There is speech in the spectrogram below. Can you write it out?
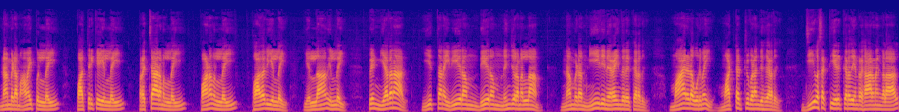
நம்மிடம் அமைப்பில்லை பத்திரிகை இல்லை பிரச்சாரம் இல்லை பணம் இல்லை பதவி இல்லை எல்லாம் இல்லை. பின் எதனால்? இத்தனை வீரம் தீரம் நெஞ்சுரமெல்லாம் நம்மிடம் நீதி நிறைந்திருக்கிறது. மானிட உரிமை மட்டற்று விளங்குகிறது. ஜீவசக்தி இருக்கிறது என்ற காரணங்களால்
